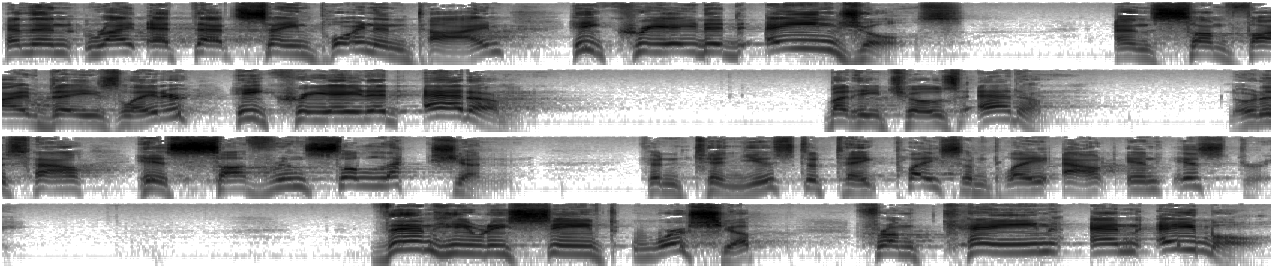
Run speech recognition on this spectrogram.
And then, right at that same point in time, he created angels. And some five days later, he created Adam. But he chose Adam. Notice how his sovereign selection continues to take place and play out in history. Then he received worship from Cain and Abel.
